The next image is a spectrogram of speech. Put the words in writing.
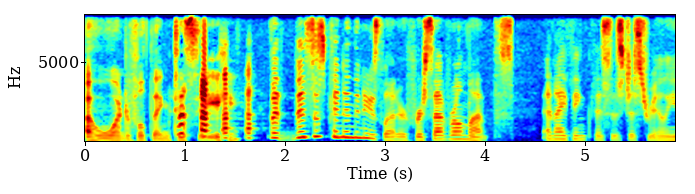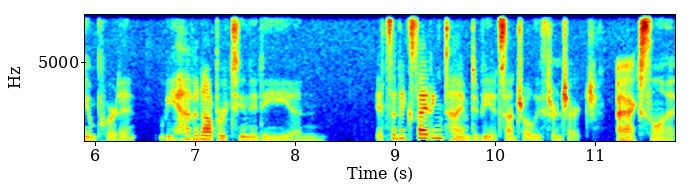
a wonderful thing to see. But this has been in the newsletter for several months, and I think this is just really important. We have an opportunity and it's an exciting time to be at Central Lutheran Church. Excellent.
